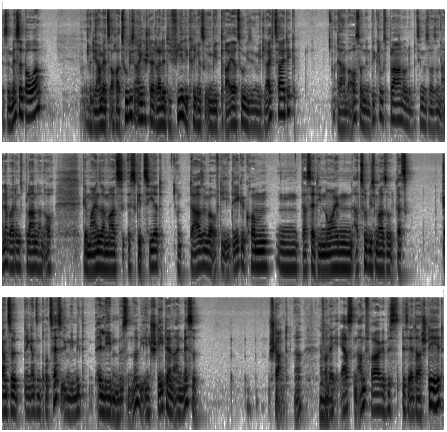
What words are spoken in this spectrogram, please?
sind Messebauer die haben jetzt auch Azubis eingestellt, relativ viel. Die kriegen jetzt irgendwie drei Azubis irgendwie gleichzeitig. Da haben wir auch so einen Entwicklungsplan oder beziehungsweise einen Einarbeitungsplan dann auch gemeinsam mal skizziert. Und da sind wir auf die Idee gekommen, dass ja die neuen Azubis mal so das ganze, den ganzen Prozess irgendwie miterleben müssen. Ne? Wie entsteht denn ein Messestand? Von der ersten Anfrage bis, bis er da steht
